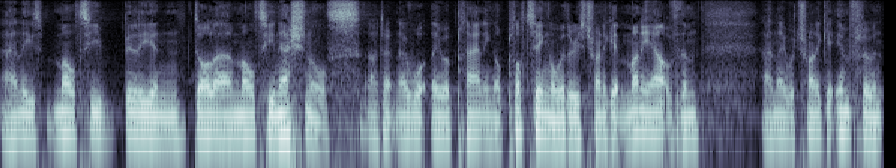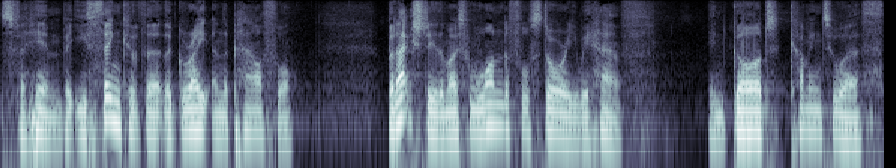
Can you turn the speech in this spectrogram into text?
and these multi billion dollar multinationals. I don't know what they were planning or plotting or whether he's trying to get money out of them and they were trying to get influence for him. But you think of the, the great and the powerful. But actually, the most wonderful story we have in God coming to earth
